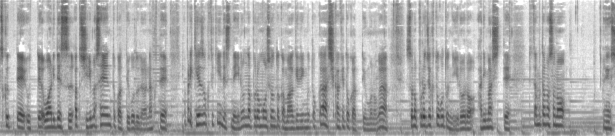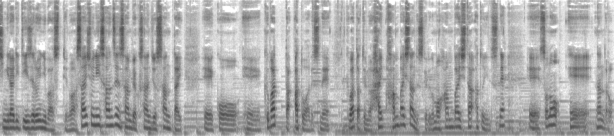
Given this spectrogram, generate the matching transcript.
作って売って終わりです。あと知りませんとかっていうことではなくてやっぱり継続的にですねいろんなプロモーションとかマーケティングとか仕掛けとかっていうものがそのプロジェクトごとにいろいろありましてでたまたまそのえシンギュラリティゼロユニバースっていうのは最初に3333体、えー、こう、えー、配った後はですね配ったっていうのは販売したんですけれども販売した後にですね、えー、その、えー、なんだろう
